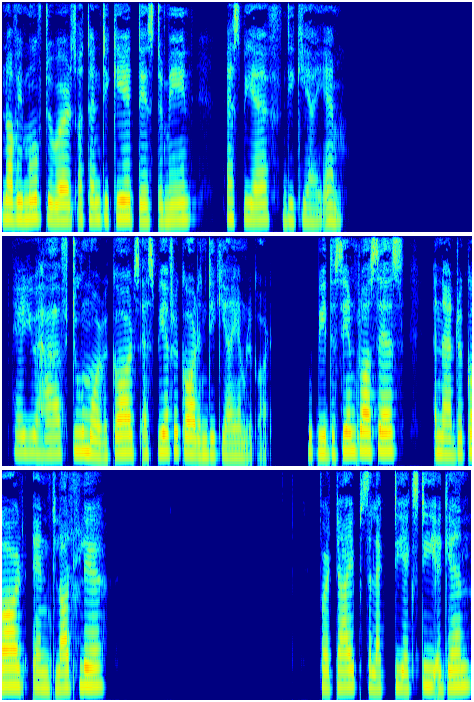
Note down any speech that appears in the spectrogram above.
Now we move towards authenticate this domain SPF DKIM. Here you have two more records, SPF record and DKIM record. Repeat the same process and add record in Cloudflare. For type, select TXT again.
